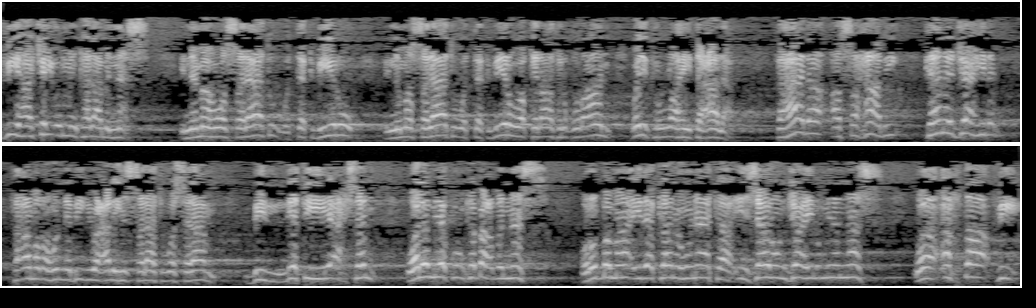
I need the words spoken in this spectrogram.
فيها شيء من كلام الناس. إنما هو الصلاة والتكبير إنما الصلاة والتكبير وقراءة القرآن وذكر الله تعالى. فهذا الصحابي كان جاهلا فأمره النبي عليه الصلاة والسلام بالتي هي أحسن ولم يكن كبعض الناس. وربما إذا كان هناك إنسان جاهل من الناس وأخطأ في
